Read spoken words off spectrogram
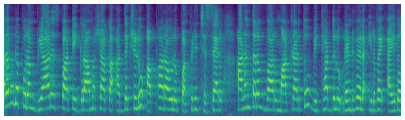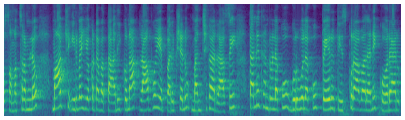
Alavalapuram BRS party గ్రామ శాఖ అధ్యక్షులు అప్పారావులు పంపిణీ చేశారు. అనంతరం వారు మాట్లాడుతూ విద్యార్థులు రెండు వేల ఇరవై ఐదో సంవత్సరంలో మార్చి ఇరవై ఒకటవ తారీఖున రాబోయే పరీక్షలు మంచిగా రాసి తల్లిదండ్రులకు గురువులకు పేరు తీసుకురావాలని కోరారు.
